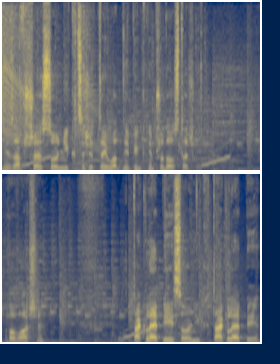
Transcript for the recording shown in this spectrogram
nie zawsze Sonic chce się tutaj ładnie, pięknie przedostać. O właśnie. Tak lepiej, Sonic, tak lepiej.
